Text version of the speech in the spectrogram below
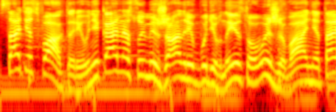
Satisfactory – унікальна суміш жанрів будівництва, виживання та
